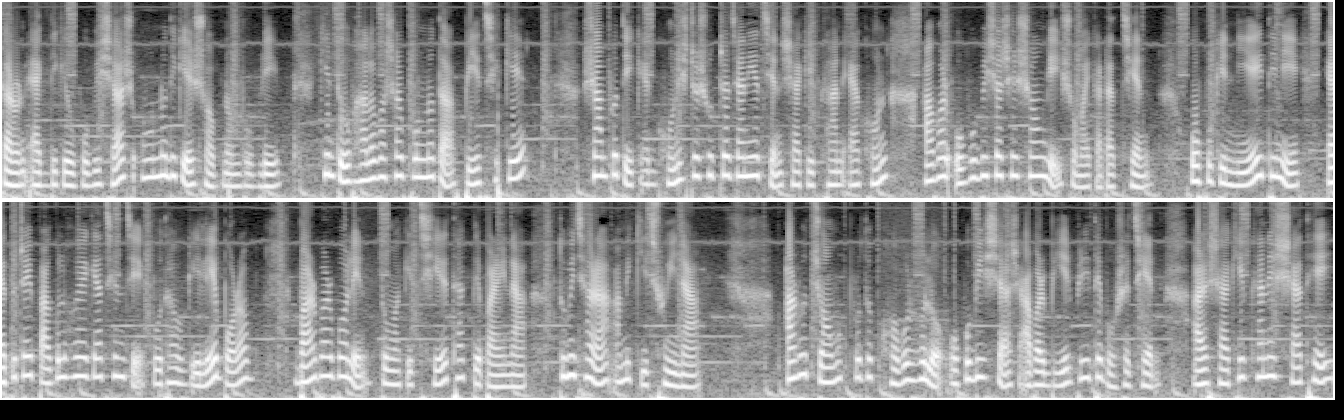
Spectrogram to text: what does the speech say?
কারণ একদিকে উপবিশ্বাস, অন্যদিকে শবনম বুবলি। কিন্তু ভালোবাসার পূর্ণতা পেয়েছে কে? সাম্প্রতিক এক ঘনিষ্ঠ সূত্রে জানিয়েছেন, শাকিব খান এখন আবার অপু বিশ্বাসের সঙ্গেই সময় কাটাচ্ছেন। অপুকে নিয়েই তিনি এতটাই পাগল হয়ে গেছেন যে কোথাও গেলে বড় বারবার বলেন, তোমাকে ছেড়ে থাকতে পারি না। তুমি ছাড়া আমি কিছুই না। আরও চমকপ্রদ খবর হলো অপবিশ্বাস আবার বিয়ের পিড়িতে বসেছেন। আর শাকিব খানের সাথেই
